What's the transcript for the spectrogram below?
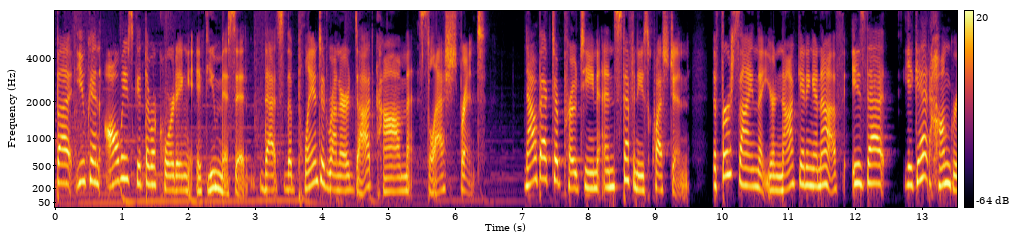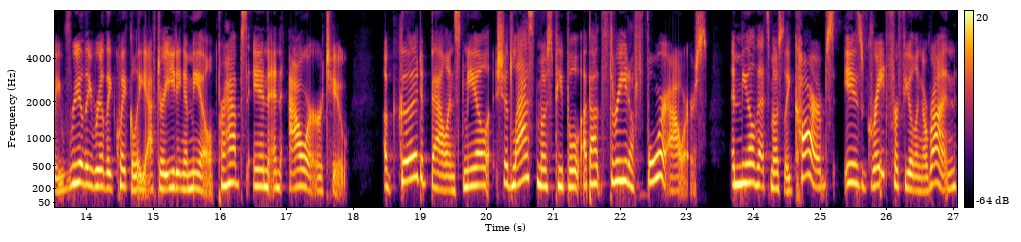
but you can always get the recording if you miss it. That's theplantedrunner.com slash sprint. Now back to protein and Stephanie's question. The first sign that you're not getting enough is that you get hungry really, really quickly after eating a meal, perhaps in an hour or two. A good balanced meal should last most people about three to four hours. A meal that's mostly carbs is great for fueling a run,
